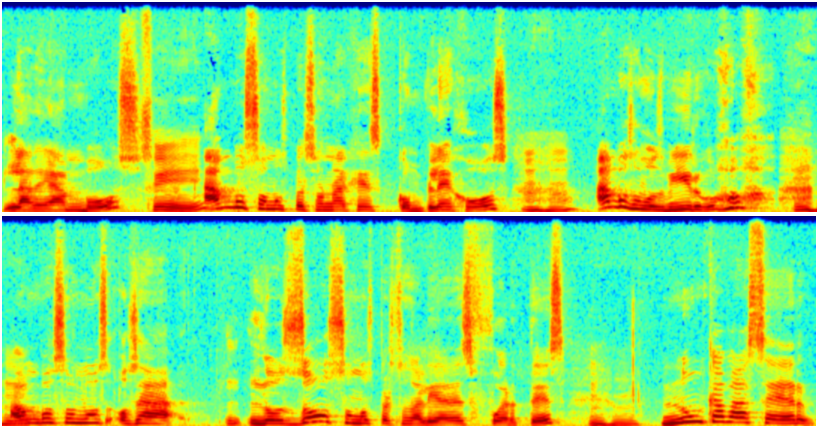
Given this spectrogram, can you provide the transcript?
la de ambos, Sí. ambos somos personajes complejos, ambos somos Virgo, ambos somos, o sea, los dos somos personalidades fuertes. Nunca va a ser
